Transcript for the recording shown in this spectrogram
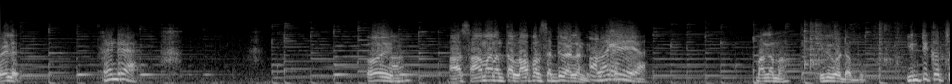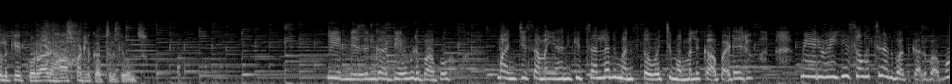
వెళ్ళు రండిరా. ఓయ్ ఆ సామానంతా లోపల సర్ది వెళ్ళండి. అలాగే అయ్యా. మంగమ్మ ఇదిగో డబ్బు. ఇంటి ఖర్చులకి కుర్రాడి హాస్పిటల్ ఖర్చులకి ఉంచు. మీరు నిజంగా దేవుడు బాబు మంచి సమయానికి చల్లని మనసుతో వచ్చి మమ్మల్ని కాపాడారు. మీరు వెయ్యి సంవత్సరాలు బతకాలి బాబు.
